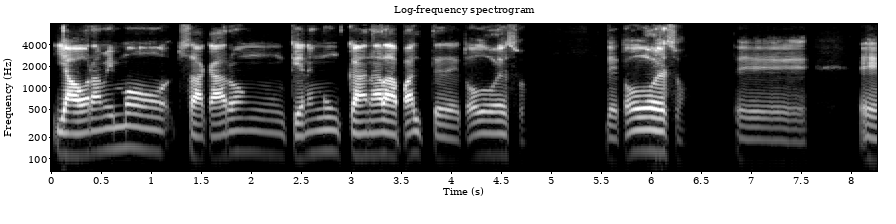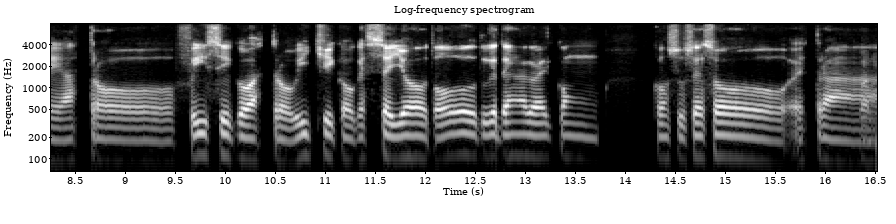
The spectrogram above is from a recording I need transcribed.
Y ahora mismo sacaron, tienen un canal aparte de todo eso, de todo eso, de eh, astrofísico, astrobichico, qué sé yo, todo que tenga que ver con, con sucesos extra,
